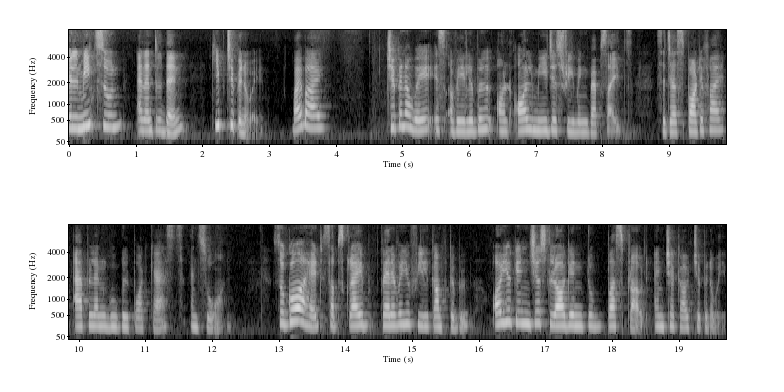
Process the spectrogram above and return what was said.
We'll meet soon, and until then, keep chipping away. Bye bye. Chipping Away is available on all major streaming websites such as Spotify, Apple and Google Podcasts, and so on. So go ahead, subscribe wherever you feel comfortable, or you can just log in to Buzzsprout and check out Chipping Away.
